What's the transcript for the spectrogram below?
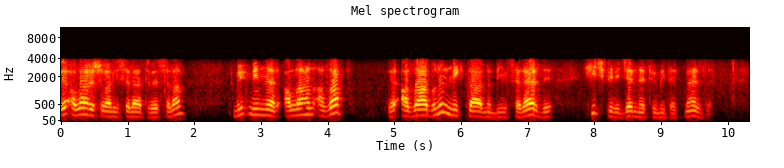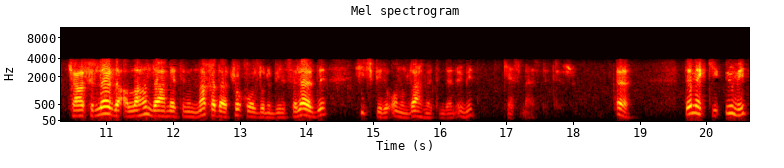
Ve Allah Resulü Aleyhisselatü Vesselam müminler Allah'ın azap ve azabının miktarını bilselerdi hiçbiri cennet ümit etmezdi. Kafirler de Allah'ın rahmetinin ne kadar çok olduğunu bilselerdi hiçbiri onun rahmetinden ümit kesmezdi diyor. Evet. Demek ki ümit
